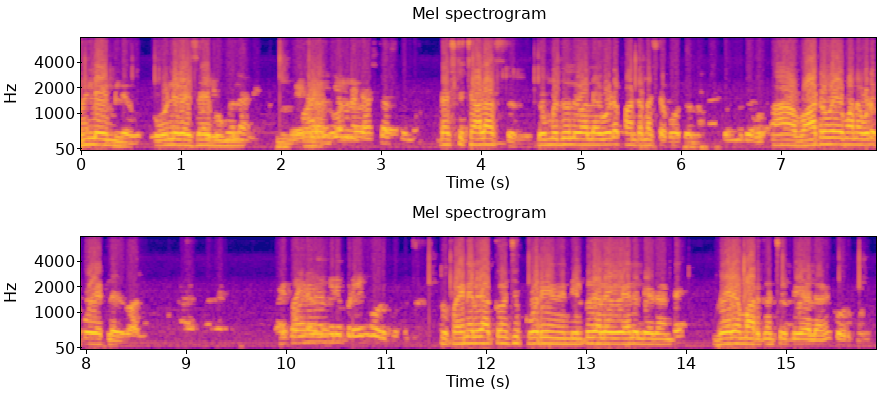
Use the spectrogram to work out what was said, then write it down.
ఇండ్లు ఏం లేవు. ఓన్లీ వ్యవసాయ భూములు డస్ట్ చాలా వస్తుంది. దుమ్ము ధూళి వల్ల కూడా పంట నష్టపోతున్నాం. వాటర్ పోయమన్నా కూడా పోయట్లేదు వాళ్ళు. ఫైనల్గా కోరుకుంటున్నారు? అక్కడ నుంచి కోరి నిలుపుదల చేయాలి లేదంటే వేరే మార్గం చూపించాలని కోరుకుంటున్నాం.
